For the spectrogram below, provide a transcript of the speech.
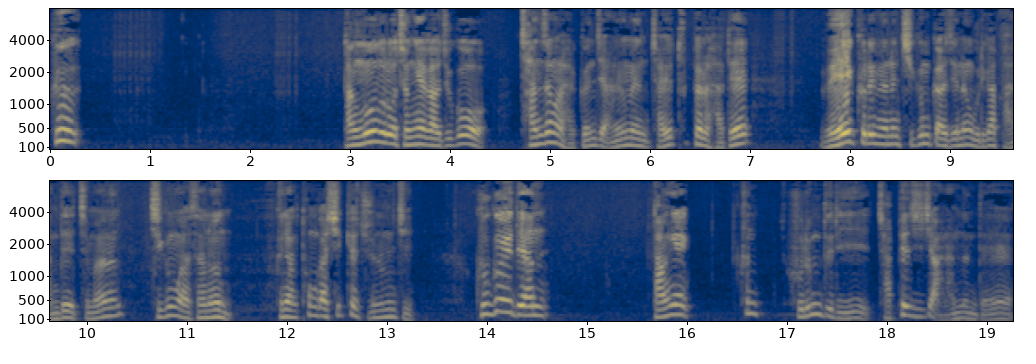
그 당론으로 정해가지고 찬성을 할 건지 아니면 자유투표를 하되 왜 그러면은 지금까지는 우리가 반대했지만은 지금 와서는 그냥 통과시켜 주는지 그거에 대한 당의 큰 흐름들이 잡혀지지 않았는데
